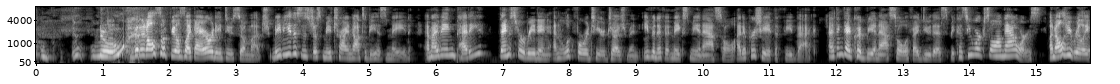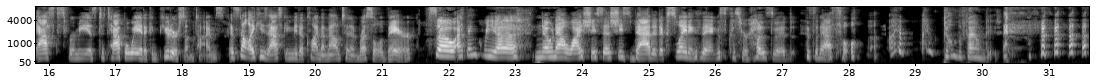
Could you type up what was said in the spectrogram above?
No. But it also feels like I already do so much. Maybe this is just me trying not to be his maid. Am I being petty? Thanks for reading and look forward to your judgment, even if it makes me an asshole. I'd appreciate the feedback. I think I could be an asshole if I do this because he works long hours. And all he really asks for me is to tap away at a computer sometimes. It's not like he's asking me to climb a mountain and wrestle a bear. So I think we uh know now why she says she's bad at explaining things because her husband is an asshole. I am I'm dumbfounded.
